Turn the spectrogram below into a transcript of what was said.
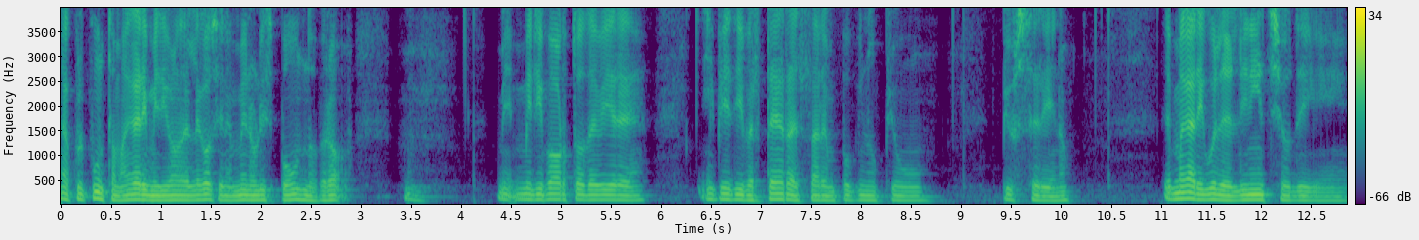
A quel punto magari mi dicono delle cose nemmeno rispondo però mm, mi, mi riporto ad avere i piedi per terra e stare un pochino più, più sereno e magari quello è l'inizio di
